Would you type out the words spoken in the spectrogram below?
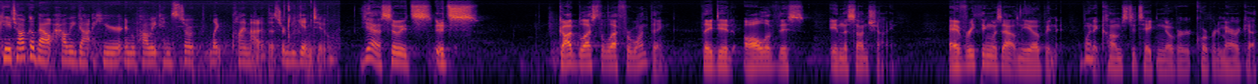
Can you talk about how we got here and how we can sort like climb out of this or begin to? Yeah, so it's it's God bless the left for one thing. They did all of this in the sunshine. Everything was out in the open when it comes to taking over corporate America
